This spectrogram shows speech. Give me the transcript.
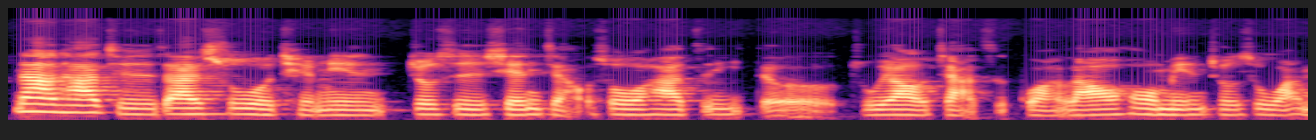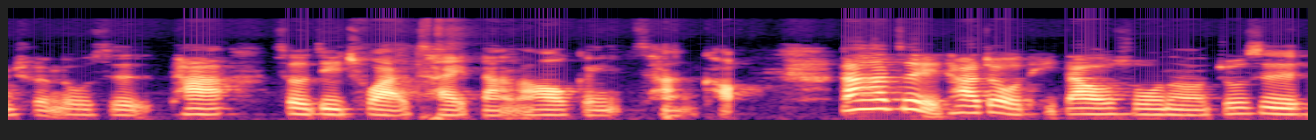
那他其实，在书的前面就是先讲说他自己的主要价值观，然后后面就是完全都是他设计出来菜单，然后给你参考。那他这里他就有提到说呢，就是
